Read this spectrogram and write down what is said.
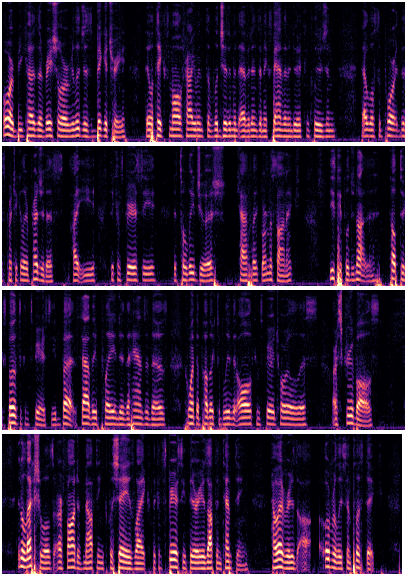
Or, because of racial or religious bigotry, they will take small fragments of legitimate evidence and expand them into a conclusion that will support this particular prejudice, i.e., the conspiracy is totally Jewish, Catholic, or Masonic, these people do not help to expose the conspiracy, but sadly play into the hands of those who want the public to believe that all conspiratorialists are screwballs. Intellectuals are fond of mouthing cliches like, the conspiracy theory is often tempting. However, it is overly simplistic.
